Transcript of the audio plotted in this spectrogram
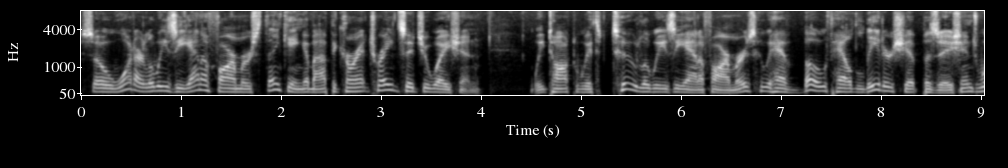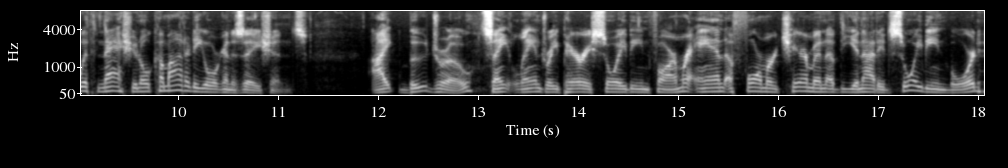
So, what are Louisiana farmers thinking about the current trade situation? We talked with two Louisiana farmers who have both held leadership positions with national commodity organizations. Ike Boudreau, St. Landry Parish soybean farmer and a former chairman of the United Soybean Board,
